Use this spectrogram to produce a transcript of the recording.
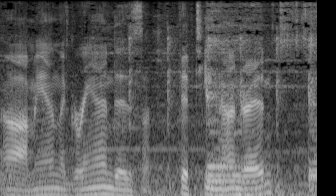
Oh ah, man, the grand is 1500.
